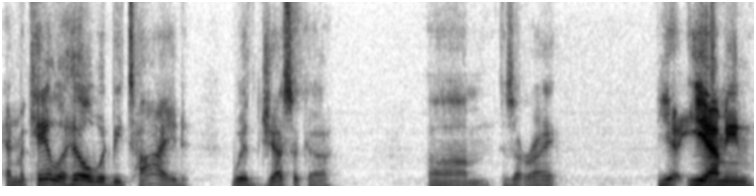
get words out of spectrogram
and Michaela Hill would be tied with Jessica. Um, is that right? Yeah, yeah. I mean,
